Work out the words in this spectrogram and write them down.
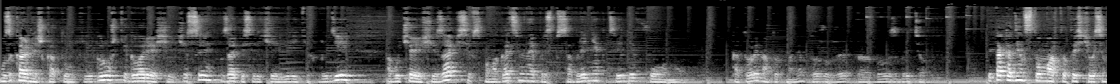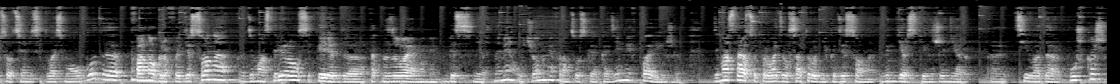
музыкальные шкатулки и игрушки, говорящие часы, запись речей великих людей, обучающие записи, вспомогательное приспособление к телефону, который на тот момент тоже уже э, был изобретен. Итак, 11 марта 1878 года фонограф Эдисона демонстрировался перед э, так называемыми бессмертными учеными французской академии в Париже. Демонстрацию проводил сотрудник Эдисона, венгерский инженер э, Тивадар Пушкаш,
